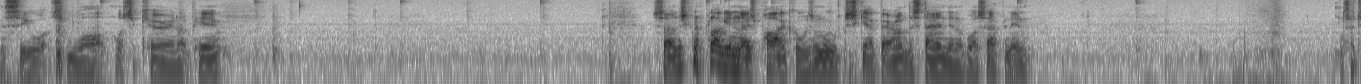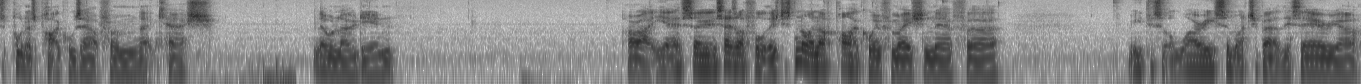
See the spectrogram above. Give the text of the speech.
Let's see what's what, what's occurring up here. So I'm just going to plug in those particles and we'll just get a better understanding of what's happening. So just pull those particles out from that cache. They'll load in. Alright, yeah, so it's as I thought, there's just not enough particle information there for me to sort of worry so much about this area.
